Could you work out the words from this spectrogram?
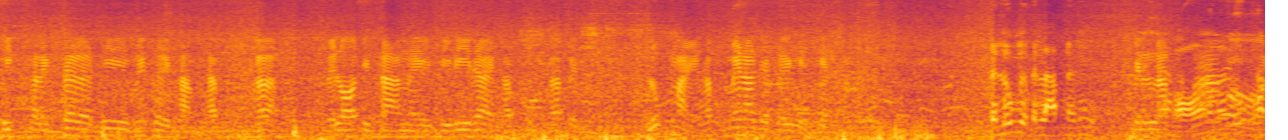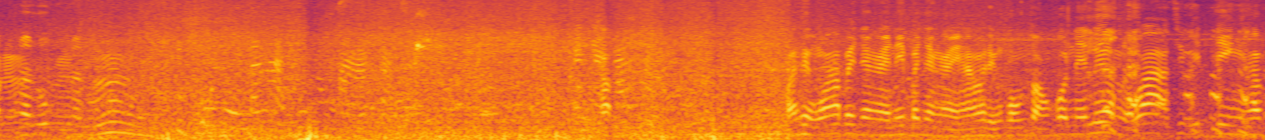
พลิกคาแรคเตอร์ที่ไม่เคยทำครับ ก็ไปรอติดตามในซีรีส์ได้ครับผมก็เป็นลุคใหม่ครับ ไม่น่าจะเคยเห็นกันครับ เป็นลุกหรือเป็นรับนะพี่ เป็นรับอ๋อบ้าลุคครับนะลุคลุคเออคู่นู้นบ้างค่ะคู่น้องมาร์คกับเป็นไงบ้างคะหมายถึงว่าเป็นยังไงนี่เป็นยังไงฮะหมายถึงผมสองคนในเรื่องหรือว่าชีวิตจริงครับ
